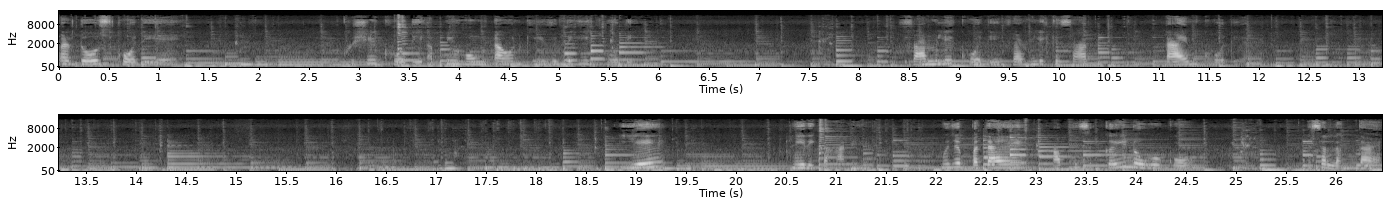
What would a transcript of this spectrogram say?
पर दोस्त खो दिए। खुशी खो दी, अपनी होम टाउन की ज़िंदगी खो दी। फैमिली खो दी फैमिली के साथ टाइम खो दिया। ये मेरी कहानी है। मुझे पता है आप में से कई लोगों को ऐसा लगता है।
